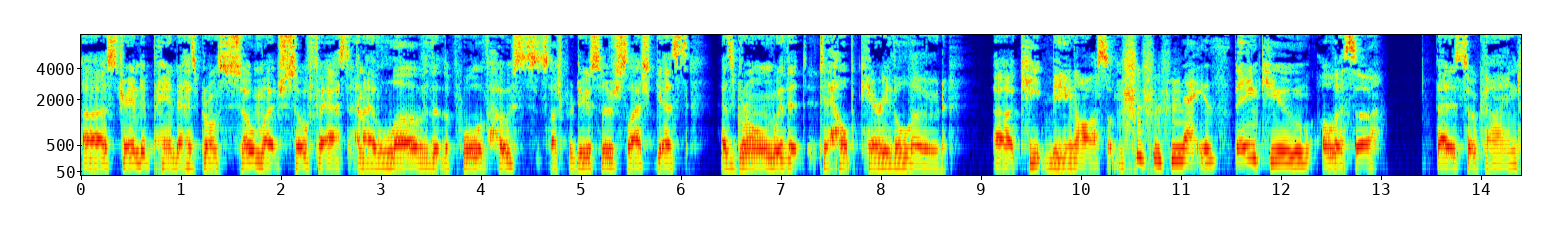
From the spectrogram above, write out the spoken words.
Uh, Stranded Panda has grown so much so fast, and I love that the pool of hosts slash producers slash guests has grown with it to help carry the load. Uh, keep being awesome. nice. Thank you, Alyssa. That is so kind.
